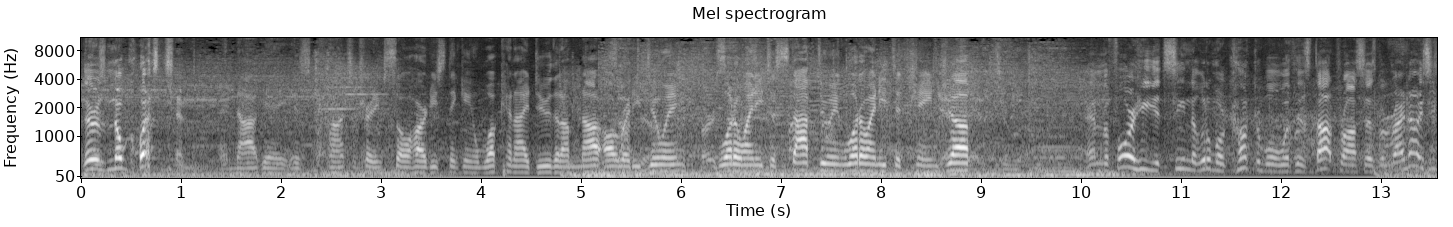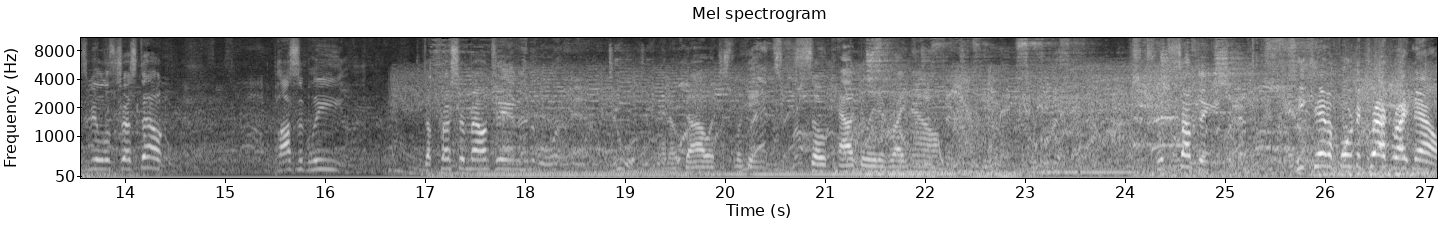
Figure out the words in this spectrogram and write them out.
There is no question. And Nage is concentrating so hard. He's thinking, what can I do that I'm not already doing? What do I need to stop doing? What do I need to change up? And before he had seemed a little more comfortable with his thought process, but right now he seems to be a little stressed out. Possibly the pressure mounting. And Ogawa just looking so calculated right now. It's something. He can't afford to crack right now.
